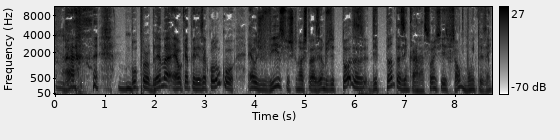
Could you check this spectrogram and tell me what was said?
Né? o problema é o que a Teresa colocou, é os vícios que nós trazemos de todas, de tantas encarnações, e são muitas, hein?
